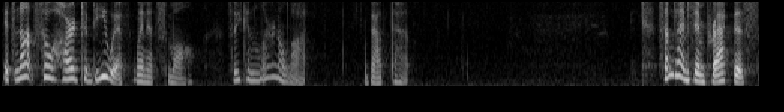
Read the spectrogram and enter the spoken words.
it's not so hard to be with when it's small. So you can learn a lot about that. Sometimes in practice,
